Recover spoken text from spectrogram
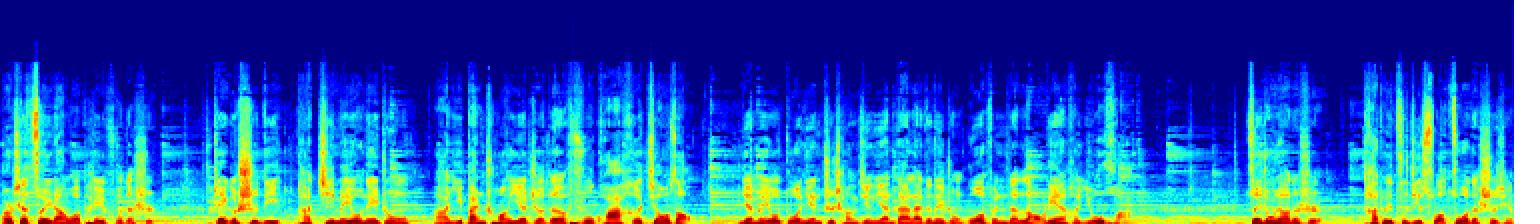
而且最让我佩服的是，这个师弟他既没有那种啊一般创业者的浮夸和焦躁，也没有多年职场经验带来的那种过分的老练和油滑。最重要的是，他对自己所做的事情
